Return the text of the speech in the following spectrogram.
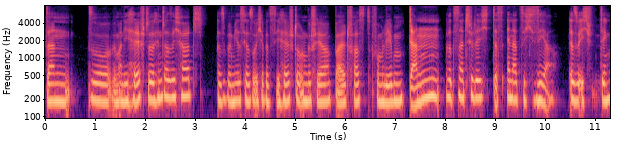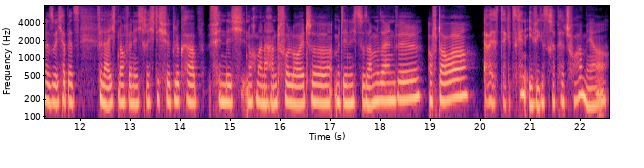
dann so, wenn man die Hälfte hinter sich hat, also bei mir ist ja so, ich habe jetzt die Hälfte ungefähr bald fast vom Leben, dann wird's natürlich, das ändert sich sehr also ich denke mir so, ich habe jetzt vielleicht noch, wenn ich richtig viel Glück habe, finde ich noch mal eine Handvoll Leute, mit denen ich zusammen sein will auf Dauer. Aber das, da gibt es kein ewiges Repertoire mehr.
